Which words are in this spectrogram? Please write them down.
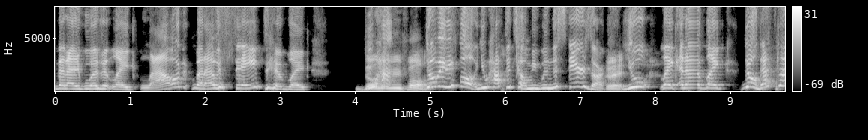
that I wasn't like loud, but I was saying to him, like, don't make ha- me fall. Don't make me fall. You have to tell me when the stairs are. Right. You like, and I'm like, no, that's not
